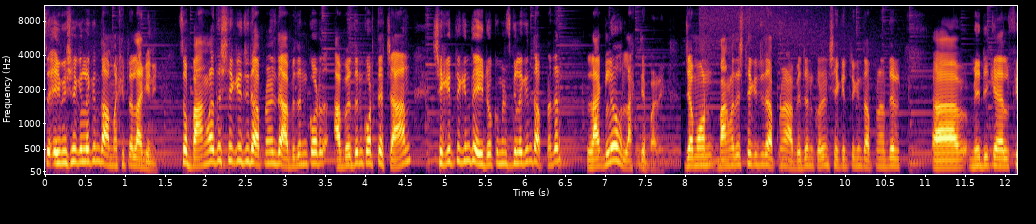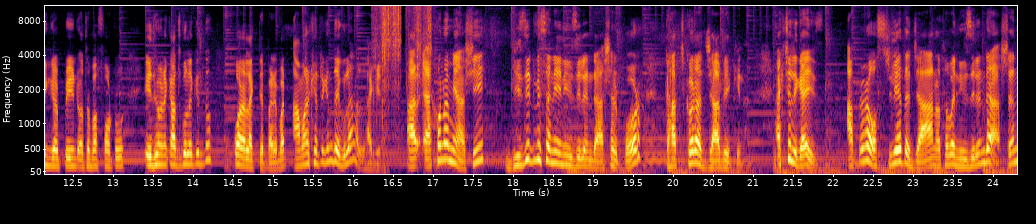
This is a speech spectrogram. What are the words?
সো এই বিষয়গুলো কিন্তু আমার ক্ষেত্রে লাগেনি। সো বাংলাদেশ থেকে যদি আপনারা যদি আবেদন কর, আবেদন করতে চান, সেক্ষেত্রে কিন্তু এই ডকুমেন্টসগুলো কিন্তু আপনাদের লাগলেও লাগতে পারে। যেমন বাংলাদেশ থেকে যদি আপনারা আবেদন করেন, সেক্ষেত্রে কিন্তু আপনাদের মেডিকেল ফিঙ্গারপ্রিন্ট অথবা ফটো এই ধরনের কাজগুলো কিন্তু করা লাগতে পারে। বাট আমার ক্ষেত্রে কিন্তু এগুলো লাগে আর এখন আমি আসি ভিজিট ভিসা নিয়ে নিউজিল্যান্ডে আসার পর কাজ করা যাবে কিনা। অ্যাকচুয়ালি গাইজ আপনারা অস্ট্রেলিয়াতে যান অথবা নিউজিল্যান্ডে আসেন,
